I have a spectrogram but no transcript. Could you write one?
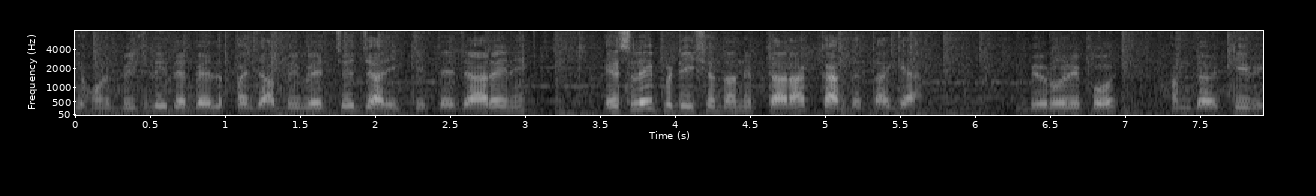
ਕਿ ਹੁਣ ਬਿਜਲੀ ਦੇ ਬਿੱਲ ਪੰਜਾਬੀ ਵਿੱਚ ਜਾਰੀ ਕੀਤੇ ਜਾ ਰਹੇ ਨੇ। ਇਸ ਲਈ ਪਟੀਸ਼ਨ ਦਾ ਨਿਪਟਾਰਾ ਕਰ ਦਿੱਤਾ ਗਿਆ। Bureau report Hamdard TV.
